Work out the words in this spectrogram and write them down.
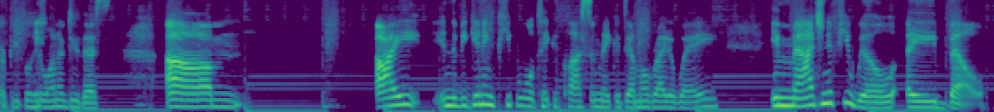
for people who want to do this. Um, I, in the beginning, people will take a class and make a demo right away. Imagine if you will a bell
